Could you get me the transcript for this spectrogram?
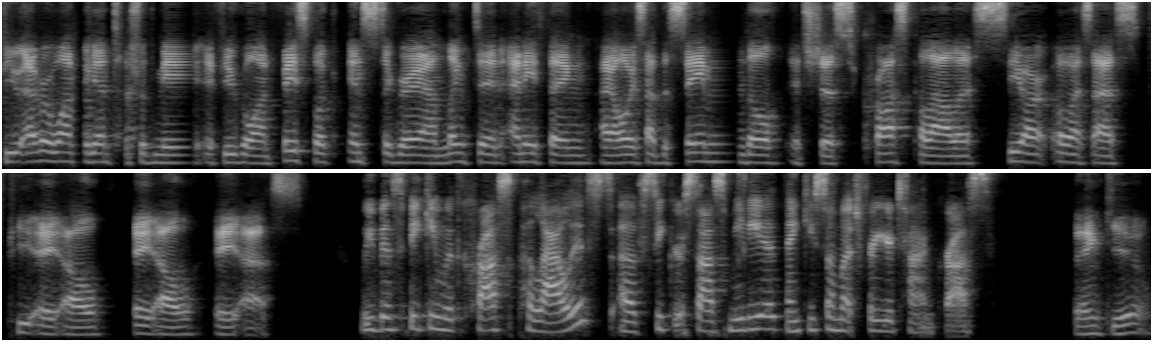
if you ever want to get in touch with me if you go on facebook instagram linkedin anything i always have the same handle it's just cross palalas c-r-o-s-s-p-a-l-a-l-a-s We've been speaking with Cross Palalas of Secret Sauce Media. Thank you so much for your time, Cross. Thank you.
